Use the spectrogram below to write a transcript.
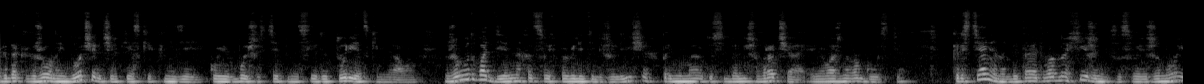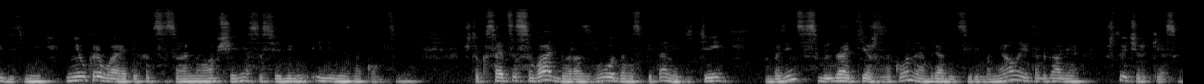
тогда как жены и дочери черкесских князей, кои в большей степени следуют турецким нравам, живут в отдельных от своих повелителей жилищах, принимают у себя лишь врача или важного гостя. Крестьянин обитает в одной хижине со своей женой и детьми и не укрывает их от социального общения с соседями или незнакомцами. Что касается свадьбы, развода, воспитания детей, абазинцы соблюдают те же законы, обряды, церемониалы и так далее, что и черкесы.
